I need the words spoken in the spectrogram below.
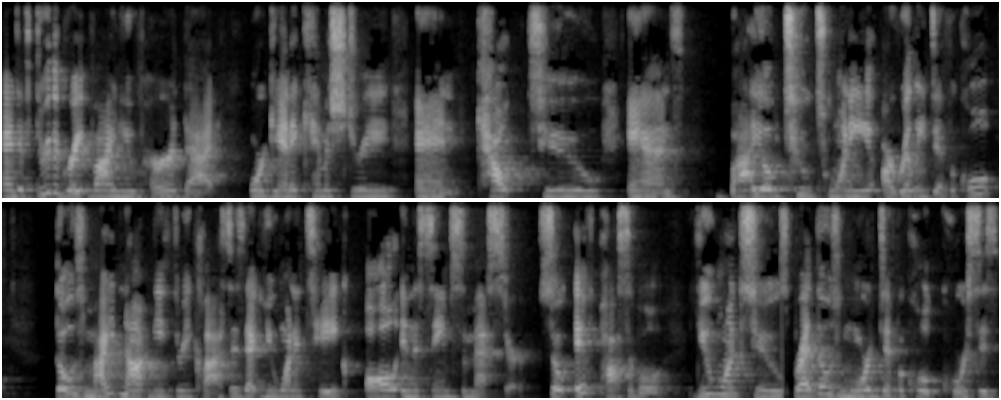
And if through the grapevine you've heard that organic chemistry and Calc 2 and Bio 220 are really difficult, those might not be three classes that you want to take all in the same semester. So, if possible, you want to spread those more difficult courses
